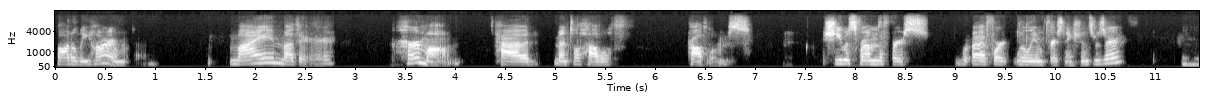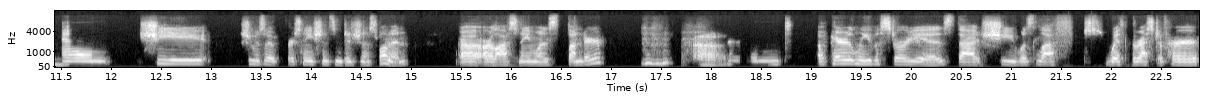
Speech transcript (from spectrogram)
bodily harm. My mother, her mom, had mental health problems. She was from the first uh, Fort William First Nations Reserve, Mhm. and she she was a First Nations Indigenous woman. Uh, our last name was Thunder, Uh, and apparently the story is that she was left with the rest of her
